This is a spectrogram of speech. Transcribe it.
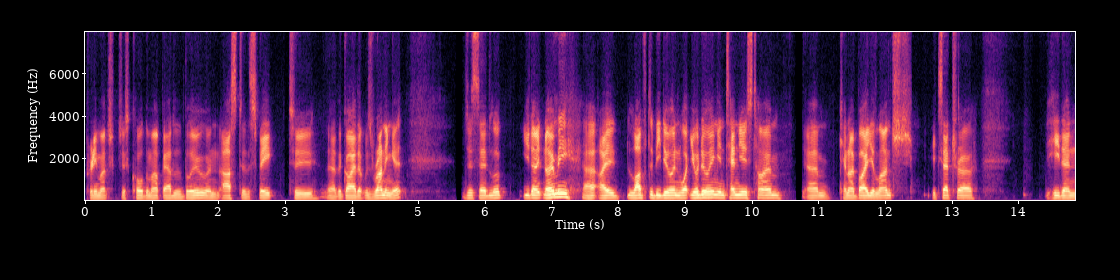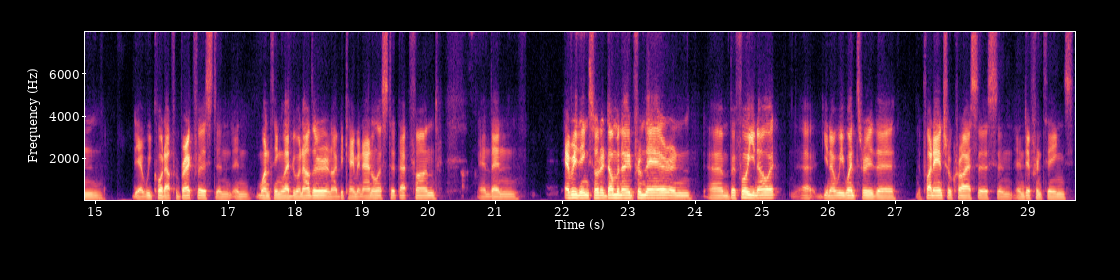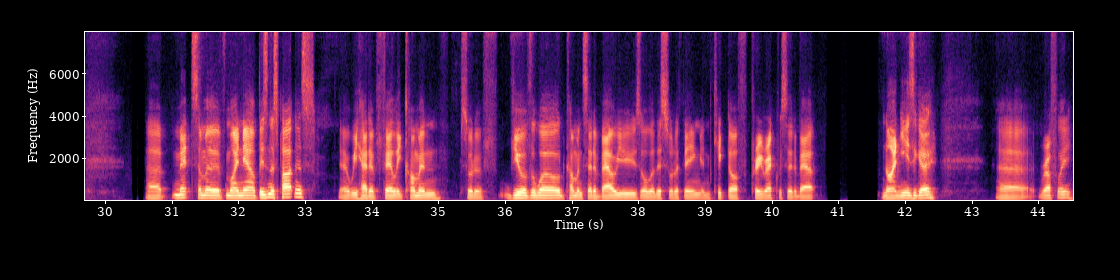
pretty much just called them up out of the blue and asked to speak to uh, the guy that was running it. Just said, "Look, you don't know me. Uh, I love to be doing what you're doing in ten years' time um, can I buy you lunch, etc. He then, yeah, we caught up for breakfast, and and one thing led to another, and I became an analyst at that fund, and then everything sort of dominoed from there. And um, before you know it, uh, you know, we went through the financial crisis and and different things. Uh, met some of my now business partners. Uh, we had a fairly common sort of view of the world, common set of values, all of this sort of thing, and kicked off prerequisite about nine years ago, uh, roughly.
